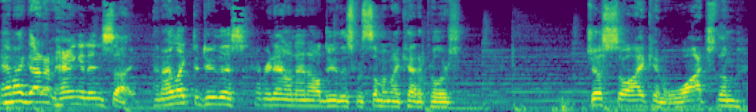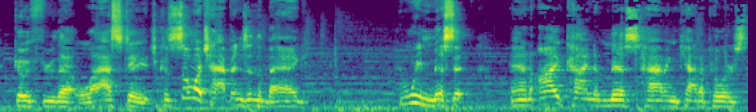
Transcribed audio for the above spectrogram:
and I got them hanging inside. And I like to do this every now and then. I'll do this with some of my caterpillars just so I can watch them go through that last stage because so much happens in the bag and we miss it. And I kind of miss having caterpillars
